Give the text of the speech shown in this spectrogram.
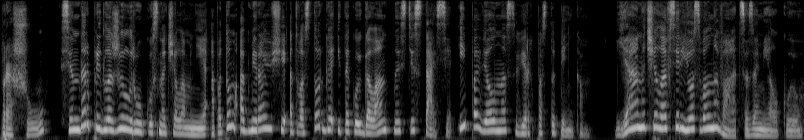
«Прошу», Синдар предложил руку сначала мне, а потом обмирающей от восторга и такой галантности Стасе и повел нас вверх по ступенькам. Я начала всерьез волноваться за мелкую.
